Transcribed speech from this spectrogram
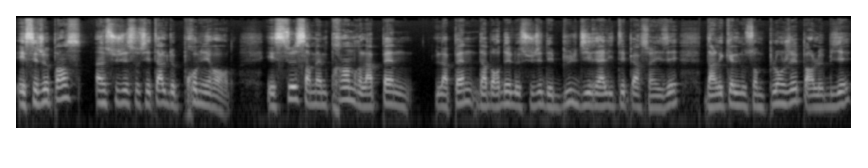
Et c'est, je pense, un sujet sociétal de premier ordre. Et ce, sans même prendre la peine la peine d'aborder le sujet des bulles d'irréalité personnalisées dans lesquelles nous sommes plongés par le biais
